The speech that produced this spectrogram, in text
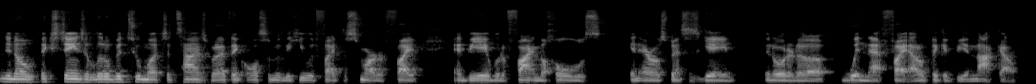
you know, exchange a little bit too much at times, but I think ultimately he would fight the smarter fight and be able to find the holes in Errol Spence's game in order to win that fight. I don't think it'd be a knockout.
